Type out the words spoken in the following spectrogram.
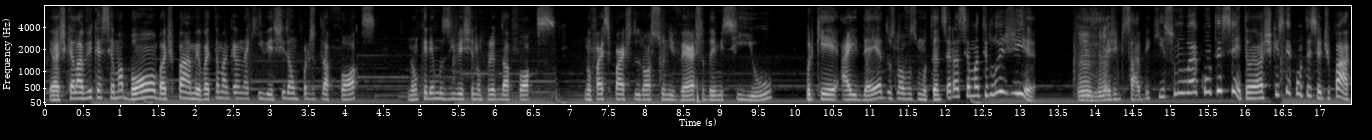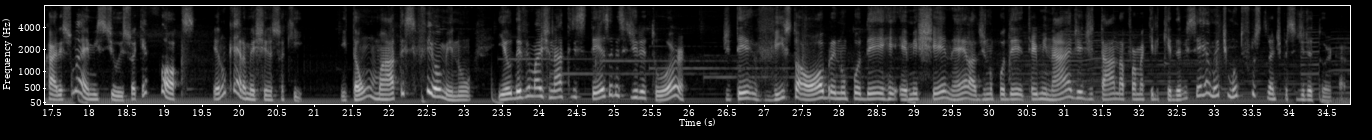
Eu acho que ela viu que ia ser uma bomba, tipo, ah, meu, vai ter uma grana aqui investida, é um projeto da Fox. Não queremos investir num projeto da Fox não faz parte do nosso universo do MCU, porque a ideia dos Novos Mutantes era ser uma trilogia. Uhum. E a gente sabe que isso não vai acontecer. Então eu acho que isso que aconteceu, tipo, ah, cara, isso não é MCU, isso aqui é Fox. Eu não quero mexer nisso aqui. Então mata esse filme. No... E eu devo imaginar a tristeza desse diretor de ter visto a obra e não poder eh, mexer nela, de não poder terminar de editar na forma que ele quer. Deve ser realmente muito frustrante para esse diretor, cara.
